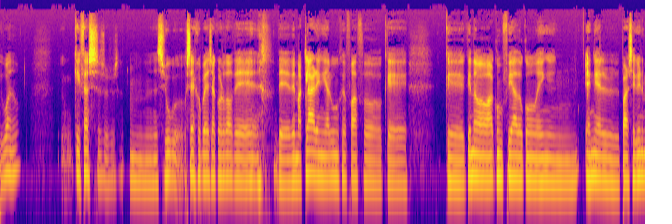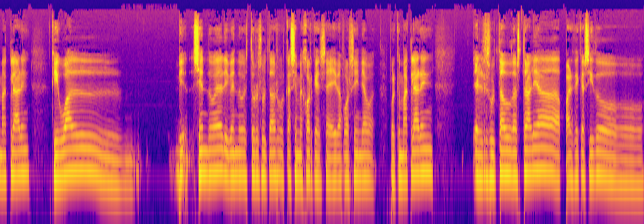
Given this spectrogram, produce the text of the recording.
bueno, quizás mm, Sergio Pérez se acordó de, de, McLaren y algún jefazo que que, que, no ha confiado con, en, en él para seguir en McLaren, que igual siendo él y viendo estos resultados, pues casi mejor que se haya ido a Force India, porque McLaren, el resultado de Australia parece que ha sido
